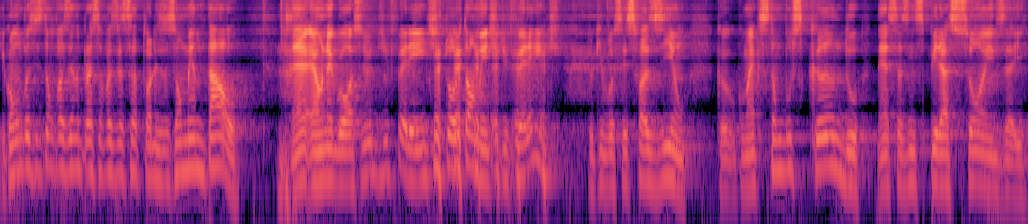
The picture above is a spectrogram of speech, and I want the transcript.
E como vocês estão fazendo para fazer essa atualização mental? Né? É um negócio diferente, totalmente diferente do que vocês faziam. Como é que estão buscando nessas inspirações aí?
